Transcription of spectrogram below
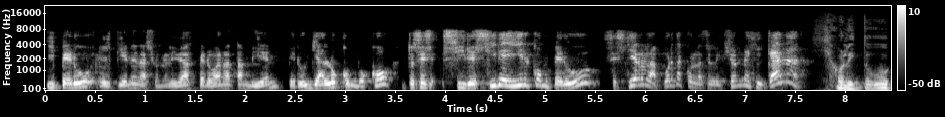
Y Perú, él tiene nacionalidad peruana también, Perú ya lo convocó. Entonces, si decide ir con Perú, se cierra la puerta con la selección mexicana. Híjole, tú,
